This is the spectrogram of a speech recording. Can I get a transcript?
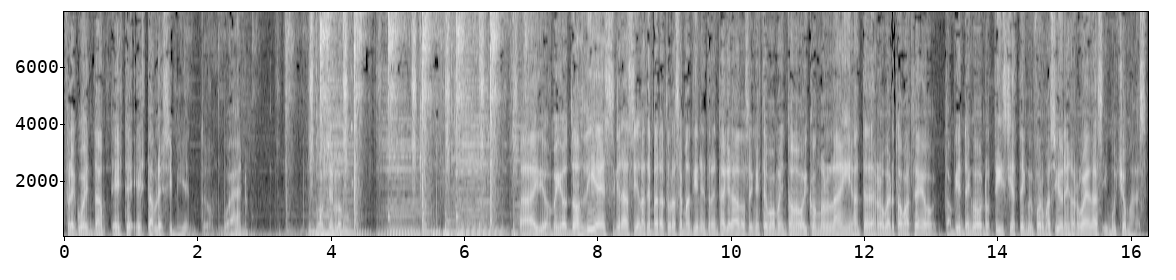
frecuentan este establecimiento. Bueno, gócenlo. Ay, Dios mío, dos días, gracias. La temperatura se mantiene en 30 grados. En este momento me voy con online, antes de Roberto Mateo. También tengo noticias, tengo informaciones en ruedas y mucho más.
